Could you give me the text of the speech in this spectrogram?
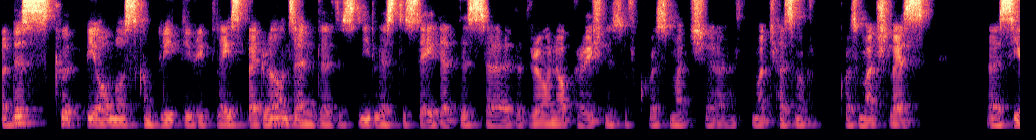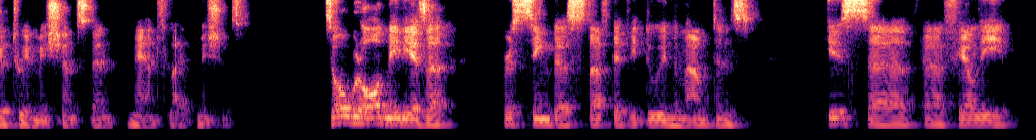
But this could be almost completely replaced by drones. And uh, it's needless to say that this uh, the drone operation is, of course, much, uh, much has, of course, much less uh, CO2 emissions than manned flight missions. So overall, maybe as a First thing, the stuff that we do in the mountains is uh, uh, fairly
